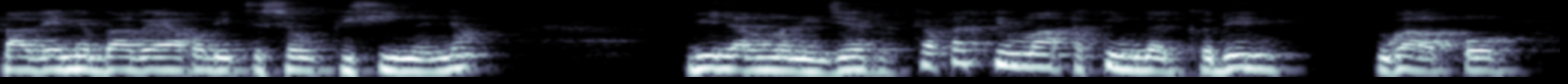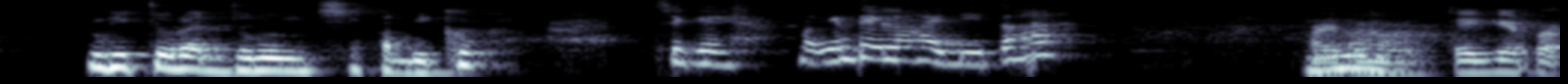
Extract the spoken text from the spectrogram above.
bagay na bagay ako dito sa opisina niyo. Bilang manager. Kapat yung mga katulad ko din. Gwapo. Hindi tulad dun sa tabi ko. Sige, maghintay lang kayo dito, ha? Ay, po. Thank you po.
